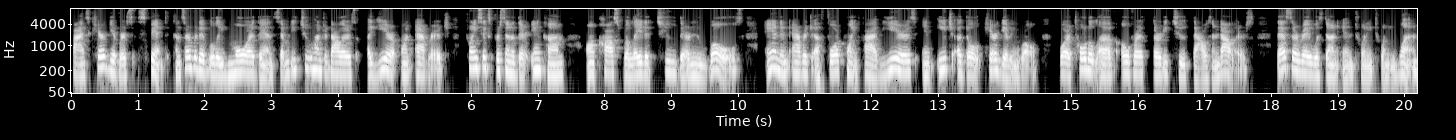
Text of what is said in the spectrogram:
finds caregivers spent conservatively more than $7,200 a year on average, 26% of their income on costs related to their new roles, and an average of 4.5 years in each adult caregiving role for a total of over $32,000. That survey was done in 2021.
